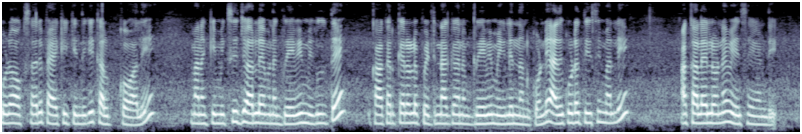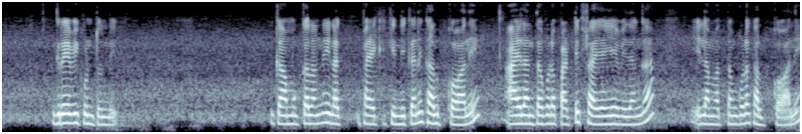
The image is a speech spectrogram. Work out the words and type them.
కూడా ఒకసారి ప్యాకి కిందికి కలుపుకోవాలి. మనకి మిక్సీ జార్లో ఏమైనా గ్రేవీ మిగిలితే కాకరకాయలలో పెట్టినాక ఏమైనా గ్రేవీ మిగిలింది అనుకోండి అది కూడా తీసి మళ్ళీ ఆ కళాయిలోనే వేసేయండి. గ్రేవీకి ఉంటుంది. ఇక ఆ ముక్కలన్నీ ఇలా పైకి కిందికని కలుపుకోవాలి. ఆయిల్ అంతా కూడా పట్టి ఫ్రై అయ్యే విధంగా ఇలా మొత్తం కూడా కలుపుకోవాలి.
